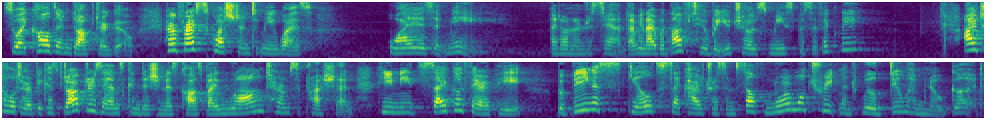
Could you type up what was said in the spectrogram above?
So I called in Dr. Gu. Her first question to me was, Why is it me? I don't understand. I mean, I would love to, but you chose me specifically? I told her because Dr. Zan's condition is caused by long term suppression, he needs psychotherapy. But being a skilled psychiatrist himself, normal treatment will do him no good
